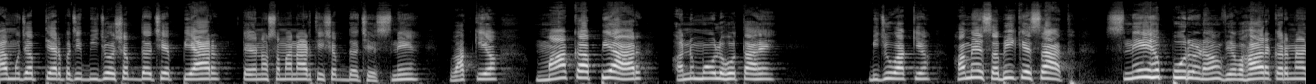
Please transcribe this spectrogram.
આ મુજબ ત્યાર પછી બીજો શબ્દ છે પ્યાર તો એનો સમાનાર્થી શબ્દ છે સ્નેહ વાક્ય माँ का प्यार अनमोल होता है बीजू वाक्य हमें सभी के साथ स्नेहपूर्ण व्यवहार करना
